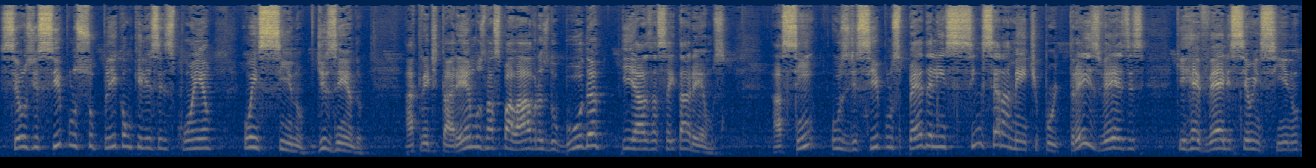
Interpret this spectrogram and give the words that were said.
seus discípulos suplicam que lhes exponham o ensino, dizendo: Acreditaremos nas palavras do Buda e as aceitaremos. Assim, os discípulos pedem-lhe sinceramente por três vezes que revele seu ensino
